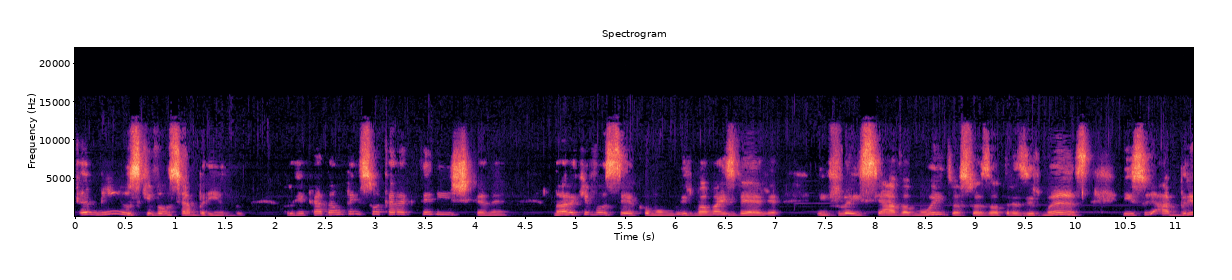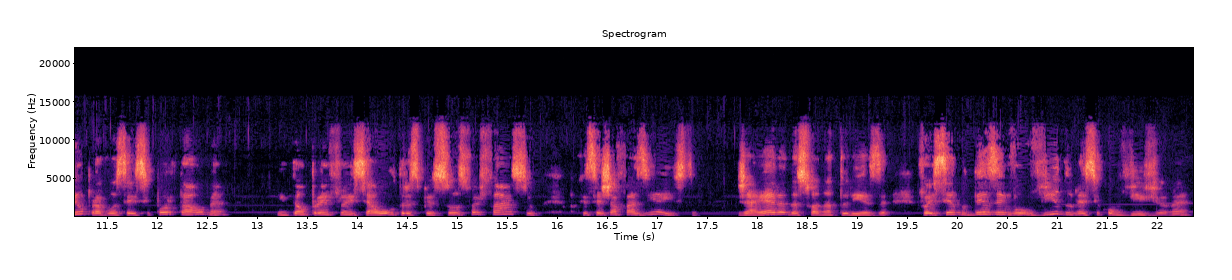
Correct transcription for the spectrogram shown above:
caminhos que vão se abrindo, porque cada um tem sua característica, né? Na hora que você, como irmã mais velha, influenciava muito as suas outras irmãs, isso abriu para você esse portal, né? Então, para influenciar outras pessoas foi fácil, porque você já fazia isso já era da sua natureza, foi sendo desenvolvido nesse convívio, né?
